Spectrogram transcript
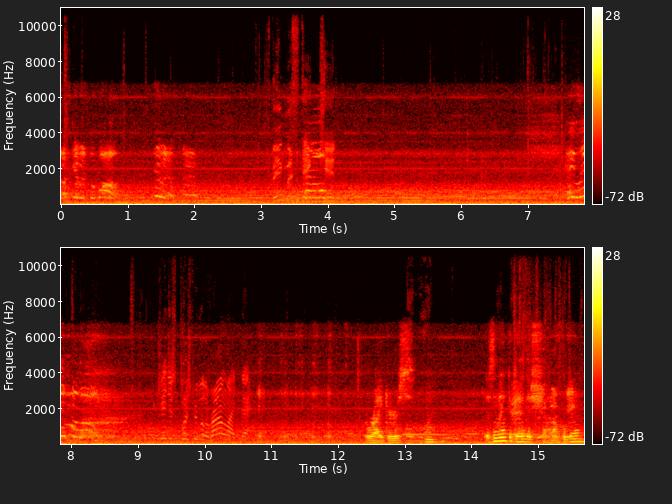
Just give it the wall! Give it, man! Big mistake, kid. Hey, leave him alone! You can't just push people around like that. Rikers. Isn't that the guy that shot Uncle Ben?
